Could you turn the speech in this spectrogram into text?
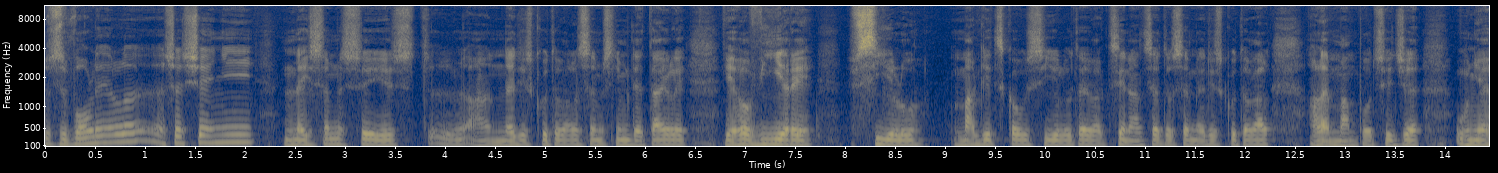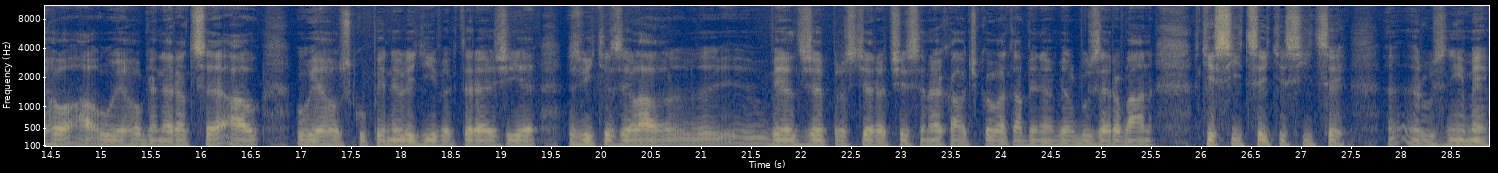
zvolil řešení, nejsem si jist a nediskutoval jsem s ním detaily jeho víry v sílu magickou sílu té vakcinace, to jsem nediskutoval, ale mám pocit, že u něho a u jeho generace a u jeho skupiny lidí, ve které žije, zvítězila věc, že prostě radši se nechá očkovat, aby nebyl buzerován tisíci, tisíci různými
